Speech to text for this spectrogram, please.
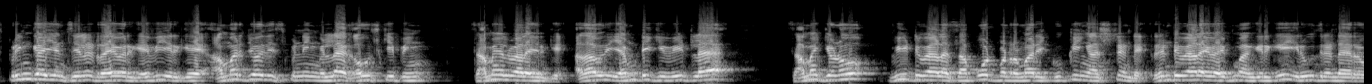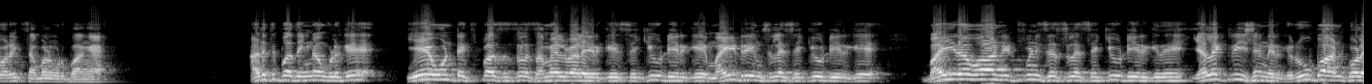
ஸ்ப்ரிங் ஐஎன்சியில் டிரைவர் ஹெவி இருக்கு. அமர்ஜோதி ஸ்பின்னிங் மில்ல ஹவுஸ் கீப்பிங் சமையல் வேலை இருக்கு. அதாவது எம்டிக்கு வீட்டில் சமைக்கணும் வீட்டு வேலை சப்போர்ட் பண்ற மாதிரி குக்கிங் அசிஸ்டன்ட் ரெண்டு வேலை வாய்ப்பும் அங்க இருக்கு. இருபத்தி ரெண்டாயிரம் வரைக்கும் சம்பளம் கொடுப்பாங்க. அடுத்து பாத்தீங்கன்னா உங்களுக்கு ஏ ஒன் டெக்ஸ்பாசஸ்ல சமையல் வேலை இருக்கு. செக்யூரிட்டி இருக்கு. மை ட்ரீம்ஸ்ல செக்யூரிட்டி இருக்கு. பைரவா நிட்பினிசஸ்ல செக்யூரிட்டி இருக்குது எலக்ட்ரீஷியன் இருக்கு ரூபா அன்கோல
